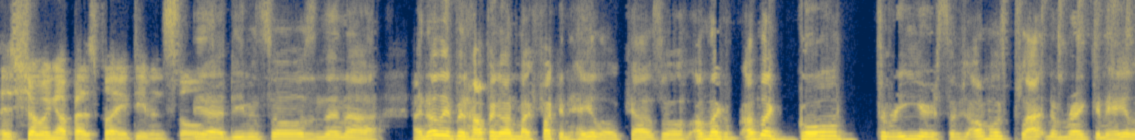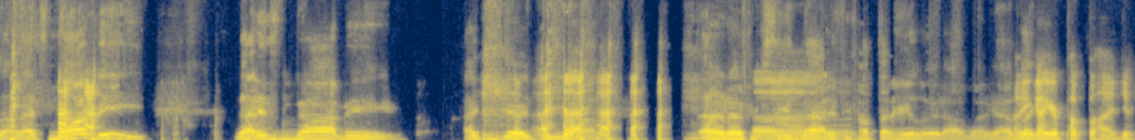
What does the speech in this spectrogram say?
uh, showing up as playing Demon's Souls. Yeah, Demon's Souls and then uh I know they've been hopping on my fucking Halo account. So I'm like I'm like gold 3 or some almost platinum rank in Halo. That's not me. That is not me. I can guarantee y'all. I don't know if you've seen that, if you've Uh, hopped on Halo at all, but yeah, I'm oh, you like, got your pup behind you.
